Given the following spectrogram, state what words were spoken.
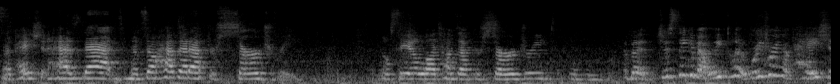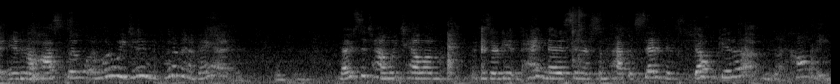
When a patient has that, sometimes they'll have that after surgery. You'll see it a lot of times after surgery. Mm-hmm. But just think about we put we bring a patient into the hospital and what do we do? We put them in a bed. Mm-hmm. Most of the time we tell them because they're getting pain medicine or some type of sedatives, don't get up. Like, call me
